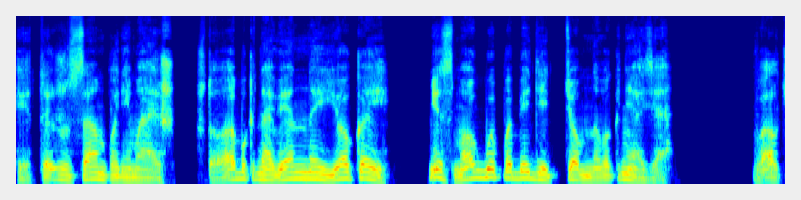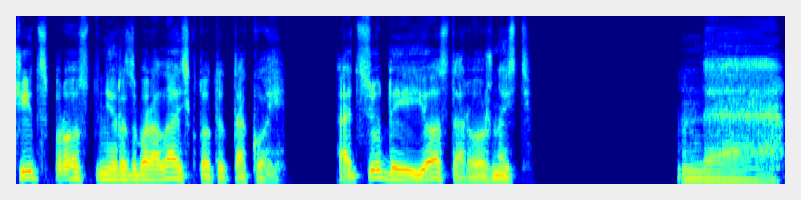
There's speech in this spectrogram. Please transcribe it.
и ты же сам понимаешь, что обыкновенный Йокой не смог бы победить темного князя. Волчиц просто не разобралась, кто ты такой. Отсюда ее осторожность. Да.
